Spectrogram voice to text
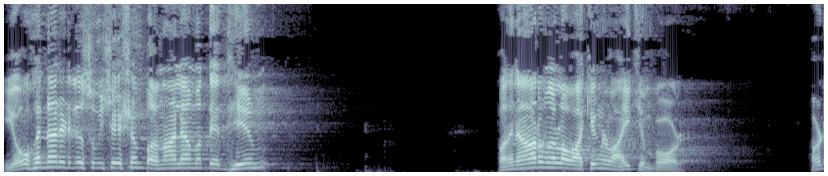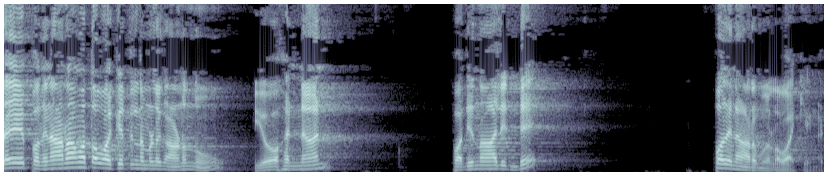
യോഹന്നാൻ എഴുതിയ സുവിശേഷം പതിനാലാമത്തെ അധ്യയം പതിനാറ് മുതലുള്ള വാക്യങ്ങൾ വായിക്കുമ്പോൾ അവിടെ പതിനാറാമത്തെ വാക്യത്തിൽ നമ്മൾ കാണുന്നു യോഹന്നാൻ പതിനാലിന്റെ പതിനാറ് മുതലുള്ള വാക്യങ്ങൾ.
